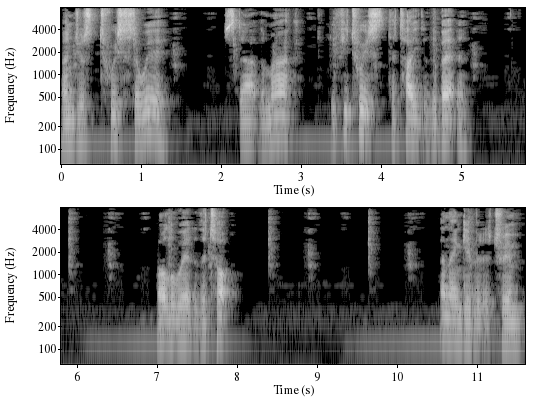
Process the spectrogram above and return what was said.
And just twist away. Start the mark. If you twist, the tighter the better. All the way to the top. And then give it a trim.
